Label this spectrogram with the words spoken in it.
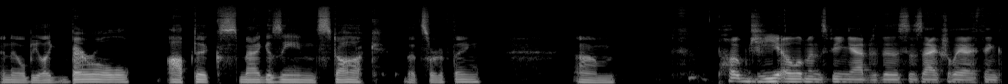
and it'll be like barrel optics magazine stock that sort of thing um PUBG elements being added to this is actually, I think,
